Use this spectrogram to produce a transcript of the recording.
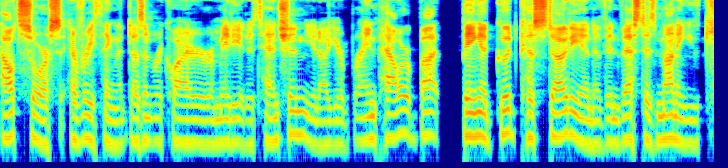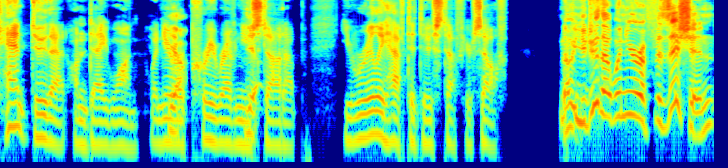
outsource everything that doesn't require your immediate attention, you know, your brain power, but being a good custodian of investors' money, you can't do that on day one when you're yeah. a pre revenue yeah. startup. You really have to do stuff yourself. No, you do that when you're a physician.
